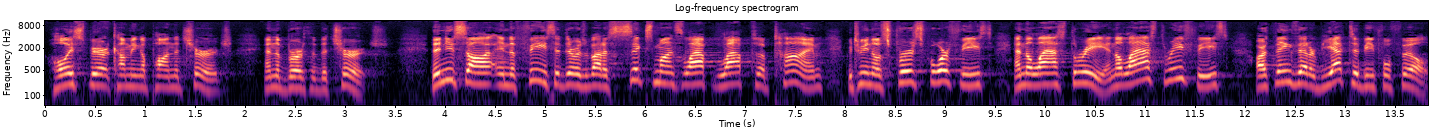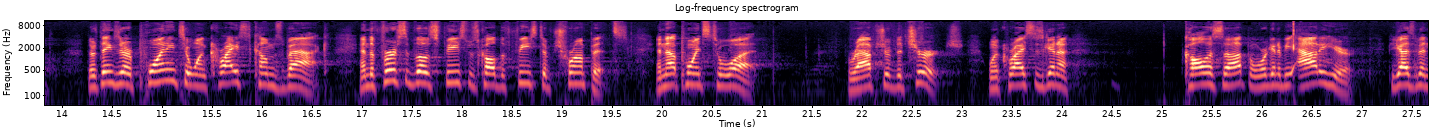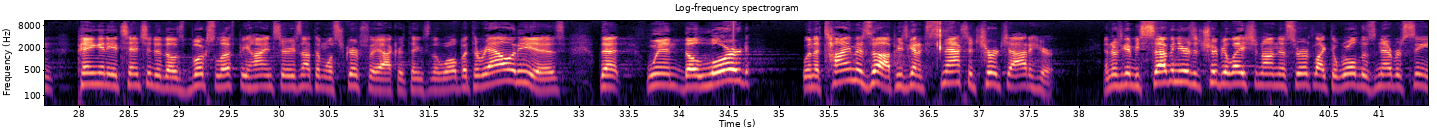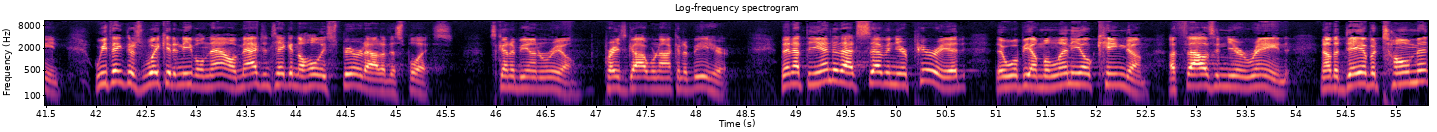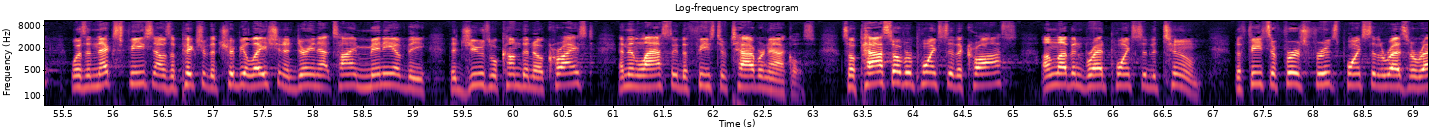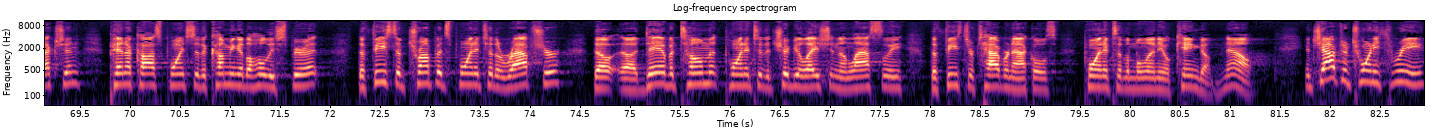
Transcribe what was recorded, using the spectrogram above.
Holy Spirit coming upon the church and the birth of the church. Then you saw in the feast that there was about a six months lap, lapse of time between those first four feasts and the last three. And the last three feasts are things that are yet to be fulfilled. They're things that are pointing to when Christ comes back. And the first of those feasts was called the Feast of Trumpets. And that points to what? Rapture of the church. When Christ is going to call us up and we're going to be out of here. If you guys have been paying any attention to those books left behind series, not the most scripturally accurate things in the world, but the reality is that when the Lord, when the time is up, He's going to snatch the church out of here. And there's going to be seven years of tribulation on this earth like the world has never seen. We think there's wicked and evil now. Imagine taking the Holy Spirit out of this place. It's going to be unreal. Praise God, we're not going to be here. Then at the end of that seven year period, there will be a millennial kingdom, a thousand year reign. Now, the Day of Atonement was the next feast, and that was a picture of the tribulation, and during that time, many of the, the Jews will come to know Christ. And then lastly, the Feast of Tabernacles. So, Passover points to the cross, unleavened bread points to the tomb. The Feast of First Fruits points to the resurrection. Pentecost points to the coming of the Holy Spirit. The Feast of Trumpets pointed to the rapture. The uh, Day of Atonement pointed to the tribulation. And lastly, the Feast of Tabernacles pointed to the millennial kingdom. Now, in chapter 23,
